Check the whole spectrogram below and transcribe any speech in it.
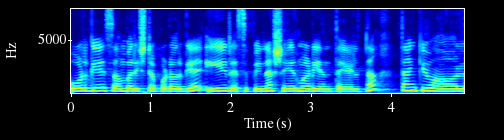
ಹೋಳಿಗೆ, ಸಾಂಬಾರು ಇಷ್ಟಪಡೋರಿಗೆ ಈ ರೆಸಿಪಿನ ಶೇರ್ ಮಾಡಿ ಅಂತ ಹೇಳ್ತಾ ಥ್ಯಾಂಕ್ ಯು ಆಲ್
